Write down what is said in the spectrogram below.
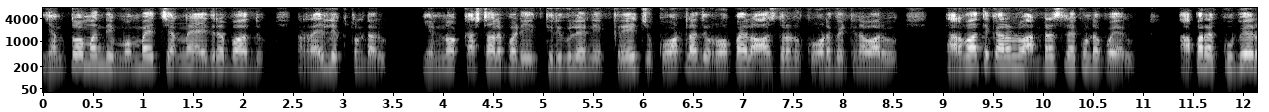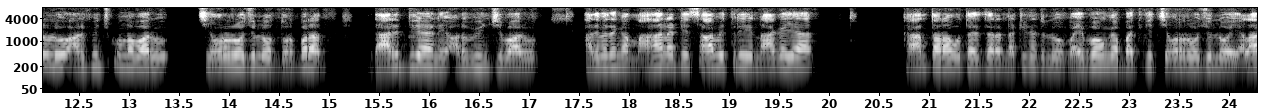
ఎంతోమంది ముంబై చెన్నై హైదరాబాద్ రైలు ఎక్కుతుంటారు. ఎన్నో కష్టాలు పడి తిరుగులేని క్రేజ్ కోట్లాది రూపాయల ఆస్తులను కూడబెట్టిన వారు తర్వాతి కాలంలో అడ్రస్ లేకుండా పోయారు. అపర కుబేరులు అనిపించుకున్న వారు చివరి రోజుల్లో దుర్భర దారిద్ర్యాన్ని అనుభవించేవారు. అదేవిధంగా మహానటి సావిత్రి నాగయ్య కాంతారావు తదితర నటీనటులు వైభవంగా బతికి చివరి రోజుల్లో ఎలా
